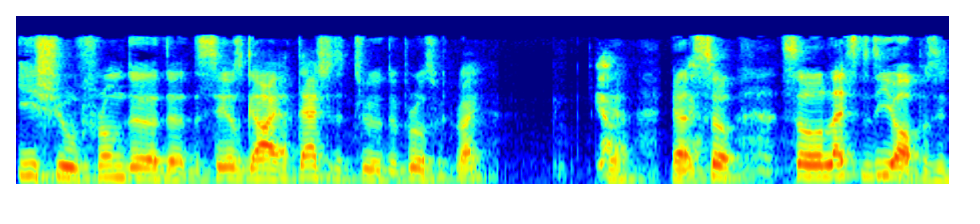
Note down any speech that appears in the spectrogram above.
issue from the, the, the, sales guy attached to the prospect, right? Yeah. yeah. yeah, So, so let's do the opposite.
